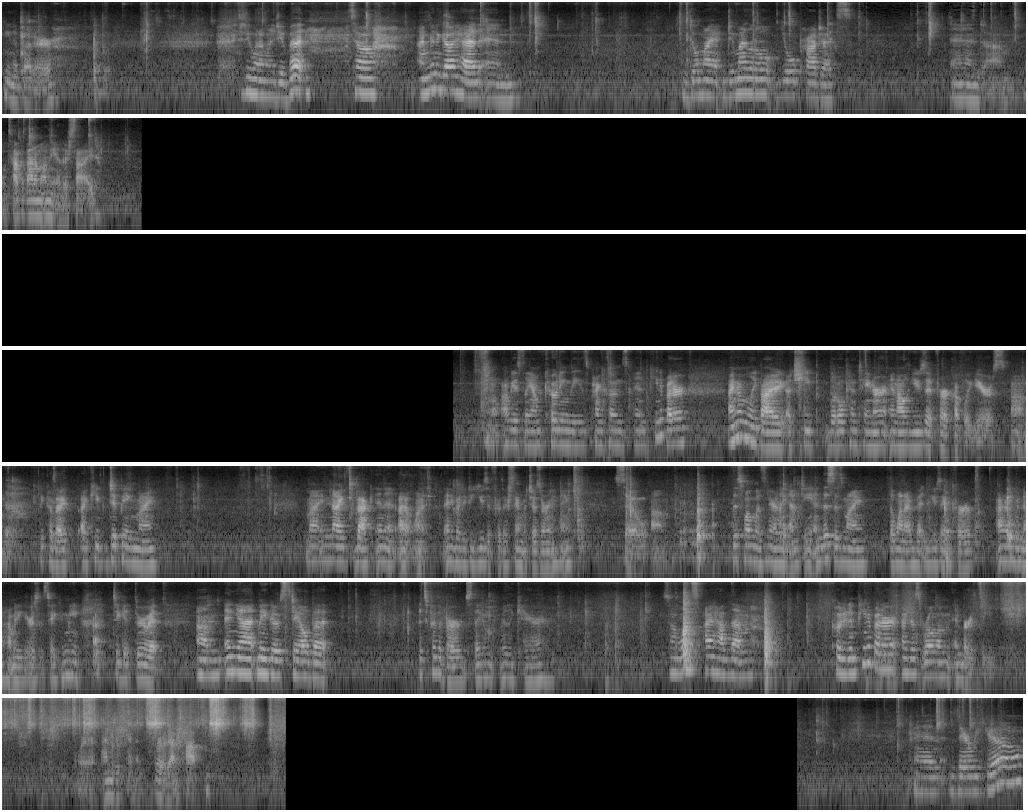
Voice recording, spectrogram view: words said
peanut butter to do what I want to do, but so I'm gonna go ahead and do my do my little Yule projects, and um, we'll talk about them on the other side. Well, obviously I'm coating these pine cones in peanut butter. I normally buy a cheap little container and I'll use it for a couple of years um, because I, I keep dipping my my knife back in it. I don't want it, anybody to use it for their sandwiches or anything. So um, this one was nearly empty and this is my the one I've been using for I don't even know how many years it's taken me to get through it. Um, and yeah, it may go stale, but it's for the birds. They don't really care. So once I have them coated in peanut butter, I just roll them in birdseed. Or I'm just to throw it on top. And there we go.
